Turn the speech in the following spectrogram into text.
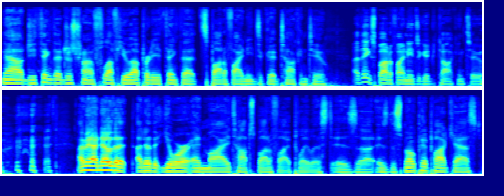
Now, do you think they're just trying to fluff you up, or do you think that Spotify needs a good talking to? I think Spotify needs a good talking to. I mean, I know that I know that your and my top Spotify playlist is uh, is the Smoke Pit podcast,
